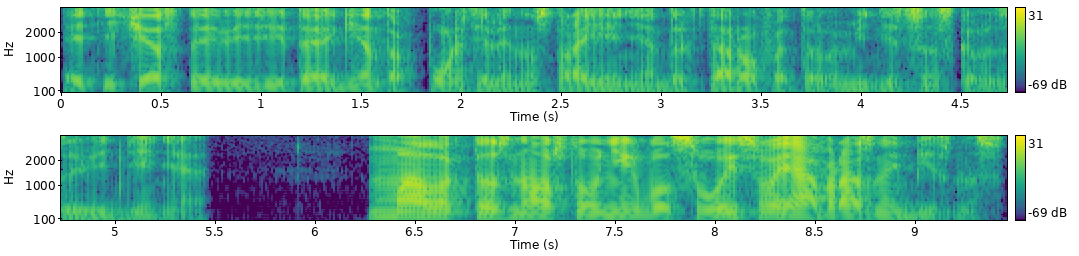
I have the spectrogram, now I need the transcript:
Эти частые визиты агентов портили настроение докторов этого медицинского заведения. Мало кто знал, что у них был свой своеобразный бизнес.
